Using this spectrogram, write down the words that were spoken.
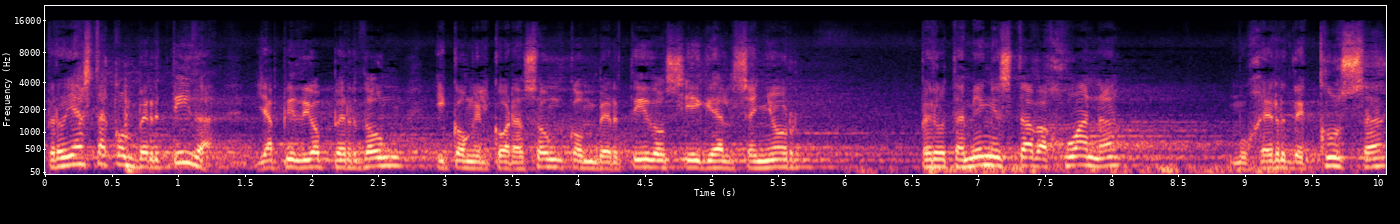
pero ya está convertida, ya pidió perdón y con el corazón convertido sigue al Señor. Pero también estaba Juana, mujer de Cusa,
